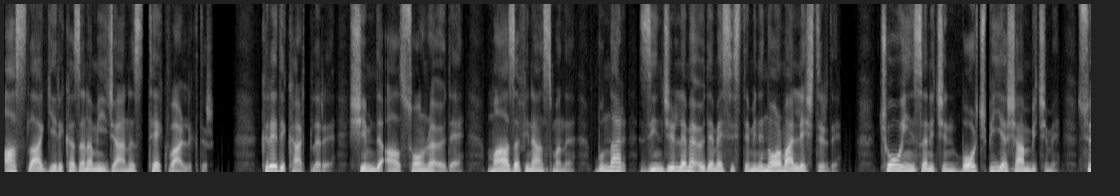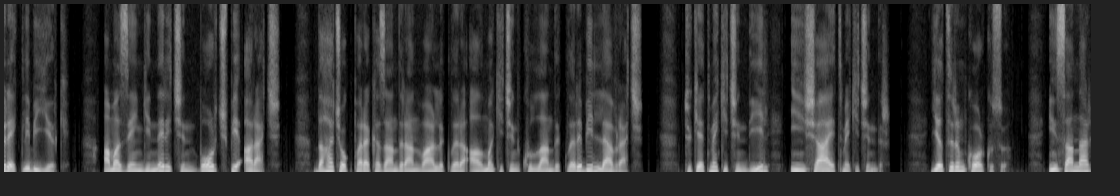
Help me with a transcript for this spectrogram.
asla geri kazanamayacağınız tek varlıktır. Kredi kartları, şimdi al sonra öde, mağaza finansmanı, bunlar zincirleme ödeme sistemini normalleştirdi. Çoğu insan için borç bir yaşam biçimi, sürekli bir yırk. Ama zenginler için borç bir araç. Daha çok para kazandıran varlıkları almak için kullandıkları bir lavraç. Tüketmek için değil, inşa etmek içindir. Yatırım korkusu. İnsanlar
